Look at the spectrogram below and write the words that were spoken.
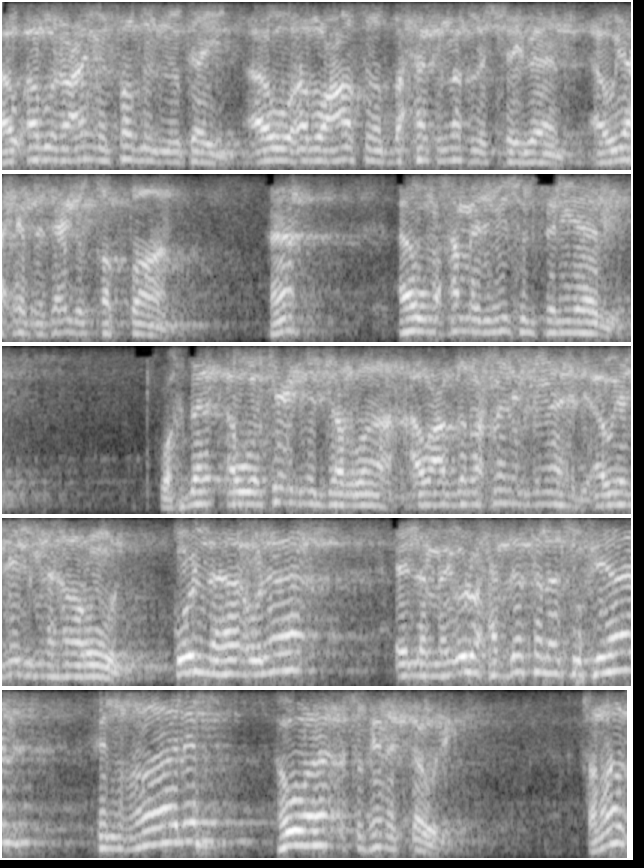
أو أبو نعيم الفضل بن كين أو أبو عاصم الضحاك النقل الشيباني أو يحيى بن سعيد القطان ها؟ أو محمد بن يوسف الفريابي. واخد بالك؟ أو وكيع بن الجراح أو عبد الرحمن بن مهدي أو يزيد بن هارون. كل هؤلاء لما يقولوا حدثنا سفيان في الغالب هو سفيان الثوري. خلاص؟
